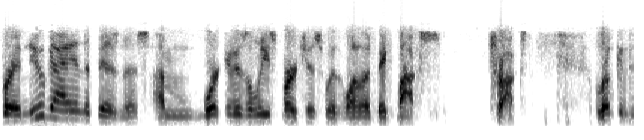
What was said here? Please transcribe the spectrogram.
for a new guy in the business, I'm working as a lease purchase with one of the big box trucks, looking to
